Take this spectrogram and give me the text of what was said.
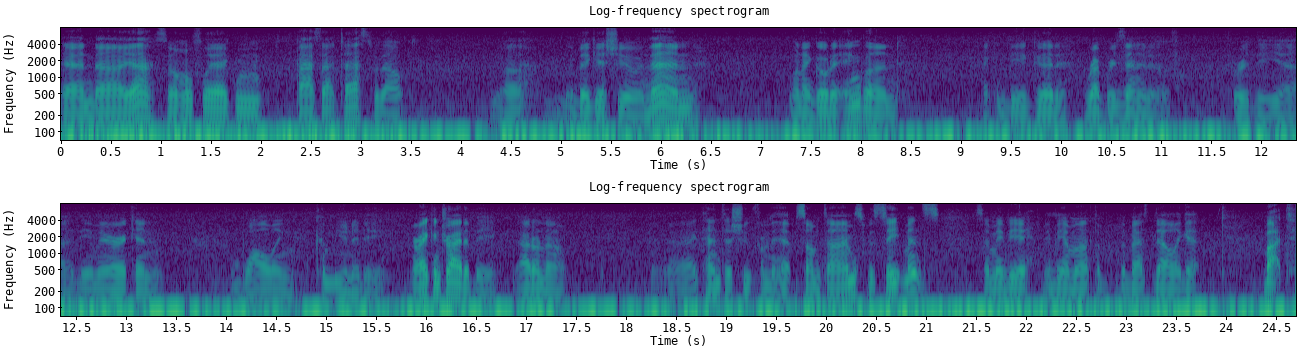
And uh, yeah so hopefully I can pass that test without uh, a big issue. And then when I go to England I can be a good representative for the uh, the American walling community. Or I can try to be. I don't know. I tend to shoot from the hip sometimes with statements, so maybe maybe I'm not the, the best delegate. But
